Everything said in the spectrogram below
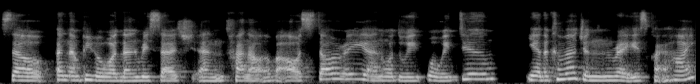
So and then people will then research and find out about our story and what do we what we do. Yeah, the conversion rate is quite high.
